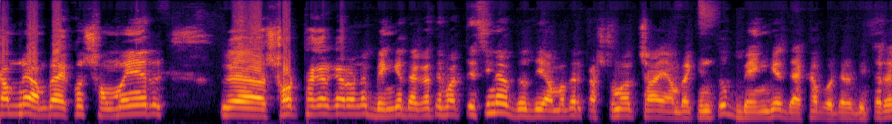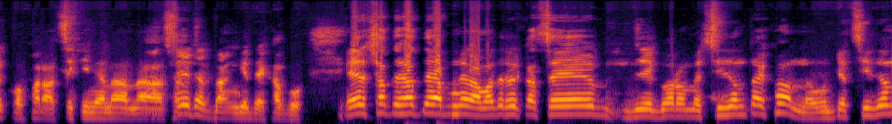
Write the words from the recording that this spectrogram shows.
সামনে আমরা এখন সময়ের শর্ট থাকার কারণে ভেঙে দেখাতে পারতেছি না। যদি আমাদের কাস্টমার চায় আমরা কিন্তু ভেঙে দেখাবো এটার ভিতরে কভার আছে কিনা না না আছে আচ্ছা, এটা ভাঙে দেখাবো। এর সাথে সাথে আপনার আমাদের কাছে যে গরমের সিজন তো এখন উইন্টার সিজন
